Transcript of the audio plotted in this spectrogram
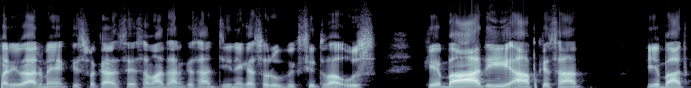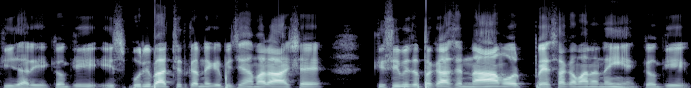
परिवार में किस प्रकार से समाधान के साथ जीने का स्वरूप विकसित हुआ, उसके बाद ही आपके साथ ये बात की जा रही है। क्योंकि इस पूरी बातचीत करने के पीछे हमारा आशय किसी भी प्रकार से नाम और पैसा कमाना नहीं है, क्योंकि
